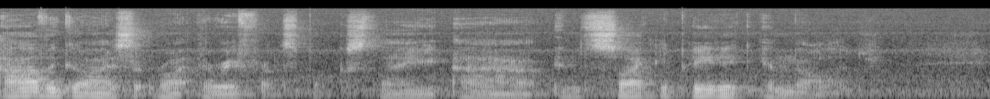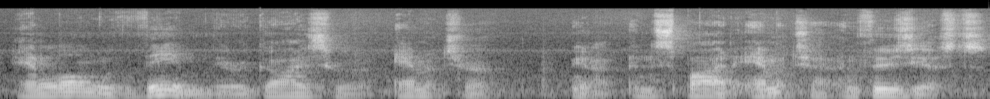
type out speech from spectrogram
are the guys that write the reference books. They are encyclopedic in knowledge. And along with them, there are guys who are amateur, you know, inspired amateur enthusiasts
